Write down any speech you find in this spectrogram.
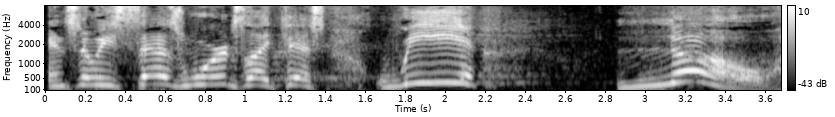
And so he says words like this We know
